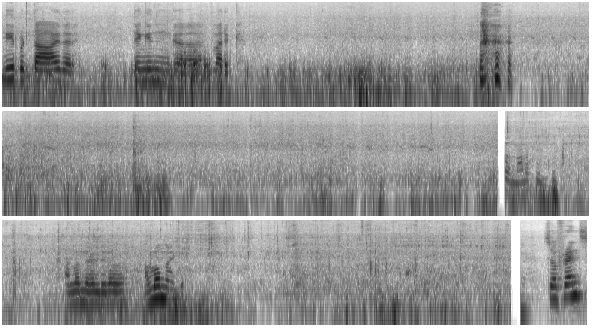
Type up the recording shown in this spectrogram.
ನೀರು ಬಿಡ್ತಾ ಇದ್ದಾರೆ. ತೆಂಗಿನ ಮರಕ್ಕೆ. ಅಲ್ಲೊಂದು ಎರಡು ಅಲ್ಲೊಂದು ಐತೆ. ಸೊ ಫ್ರೆಂಡ್ಸ್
